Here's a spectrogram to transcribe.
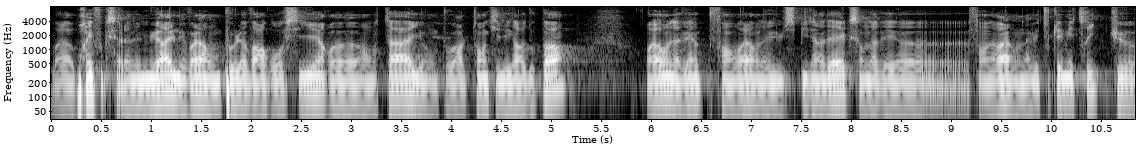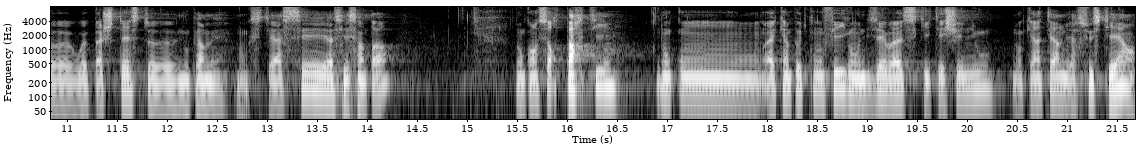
voilà, après, il faut que c'est la même URL, mais voilà, on peut la voir grossir en taille, on peut voir le temps qui se dégrade ou pas. Voilà, on avait, enfin, le speed index, on avait, enfin, voilà, on avait toutes les métriques que WebPageTest nous permet. Donc c'était assez, sympa. Donc en sorte partie, avec un peu de config, on disait voilà, ce qui était chez nous, donc interne versus tiers.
